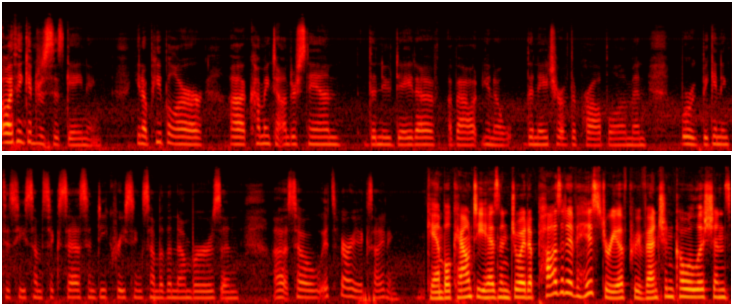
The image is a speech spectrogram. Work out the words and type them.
Oh, I think interest is gaining. You know, people are uh, coming to understand the new data about you know the nature of the problem and we're beginning to see some success in decreasing some of the numbers and uh, so it's very exciting campbell county has enjoyed a positive history of prevention coalitions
